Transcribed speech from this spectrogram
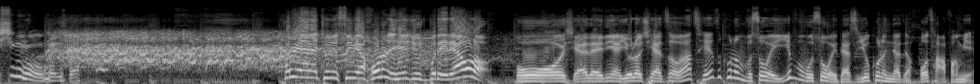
醒哦，我跟你说。他原来觉得随便喝点那些就不得了了。哦，现在你看有了钱之后，那车子可能无所谓，衣服无所谓，但是有可能人家在喝茶方面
